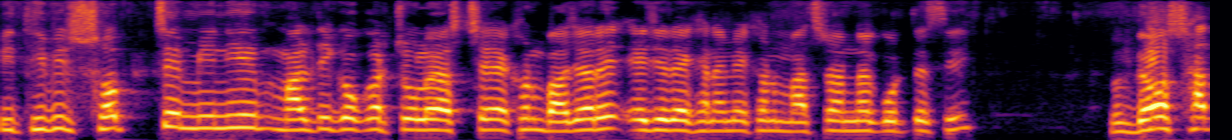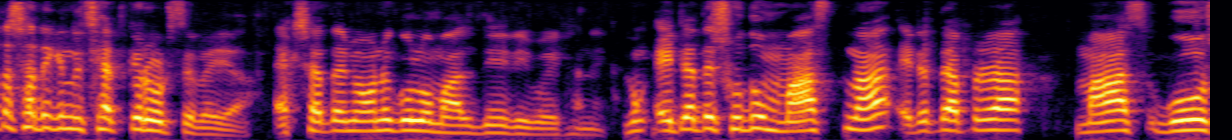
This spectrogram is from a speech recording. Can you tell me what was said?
পৃথিবীর সবচেয়ে মিনি মাল্টি কুকার চলে আসছে এখন বাজারে। এই যে দেখেন, আমি এখন মাছ রান্না করতেছি। দেওয়ার সাথে সাথে কিন্তু ছেদ করে উঠছে ভাইয়া। একসাথে আমি অনেকগুলো মাছ দিয়ে দিব এখানে। এবং এটাতে শুধু মাছ না, এটাতে আপনারা মাছ, গোশ,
